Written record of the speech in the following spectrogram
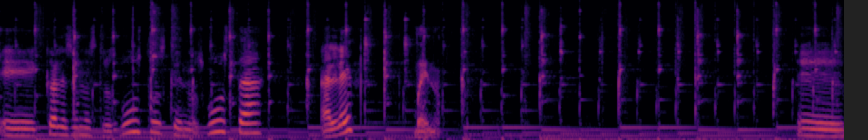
Eh, cuáles son nuestros gustos, qué nos gusta, ¿vale? Bueno. Eh,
